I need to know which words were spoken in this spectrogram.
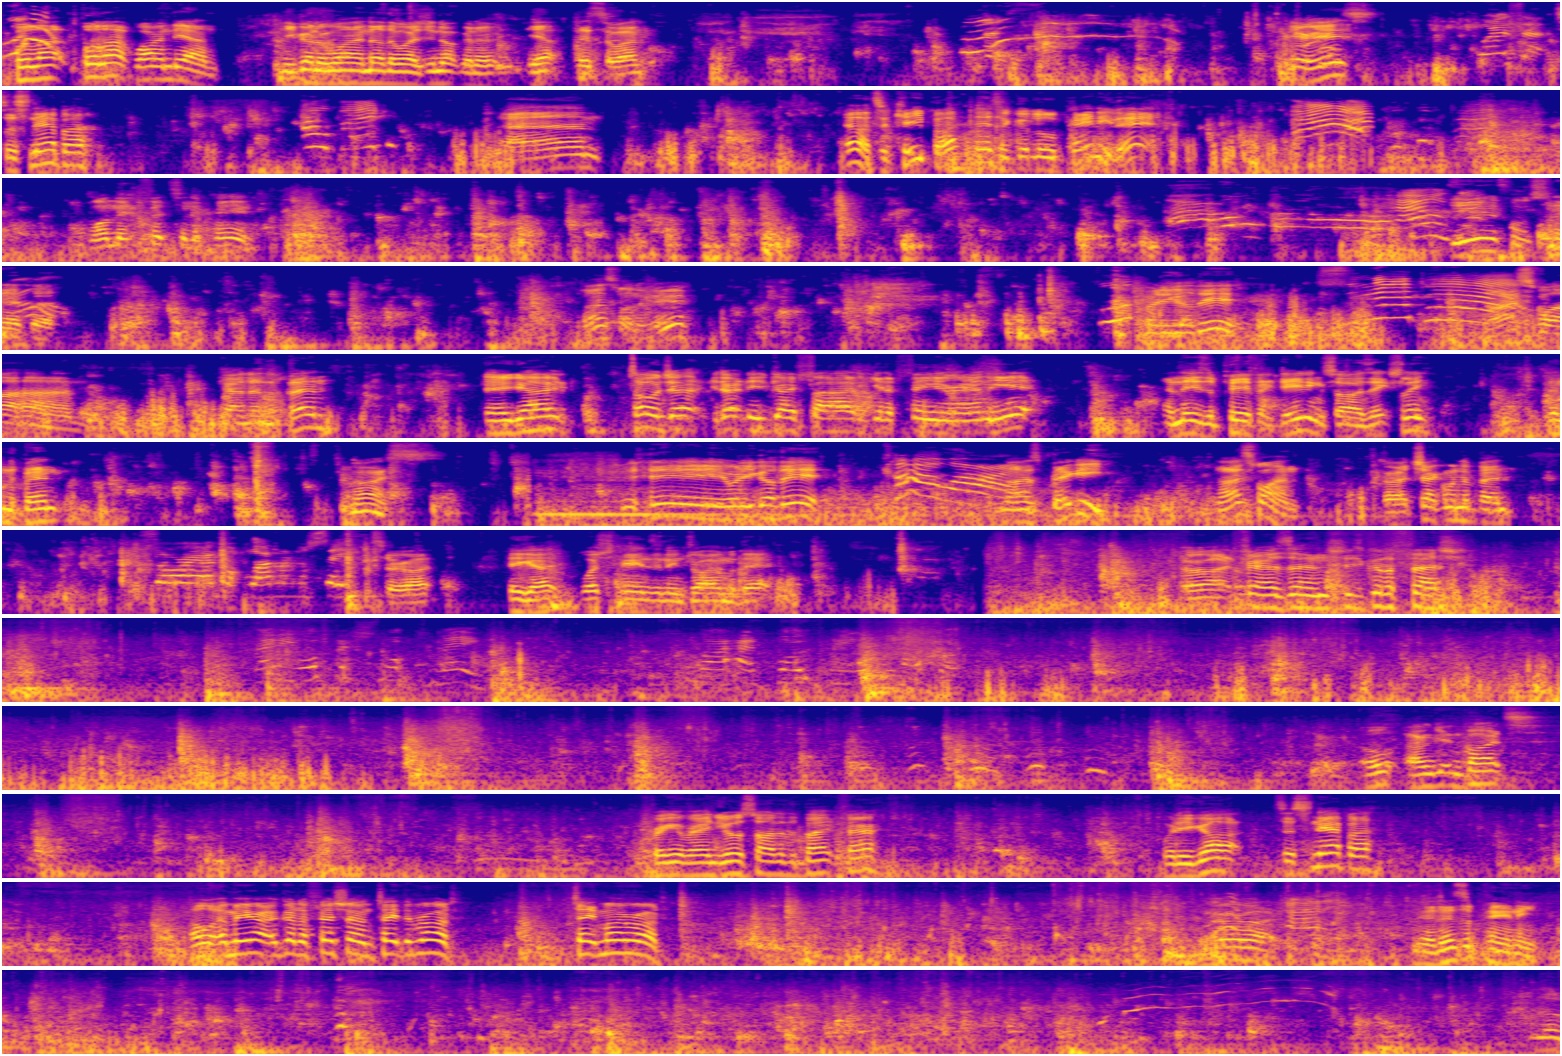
pull up, pull up, wind down. You gotta wind, otherwise you're not gonna. Yep, that's the one. Here it is. What is that? It's a snapper. How big? Um, oh, it's a keeper. There's a good little panty there. Ah! One that fits in a pan. Beautiful snapper. Nice one, Amir. What do you got there? Snapper! Nice one. Going in the bin. There you go. Told you, you don't need to go far to get a feed around here. And these are perfect eating size, actually. In the bin. Nice. Hey, what do you got there? Kahawai! Nice biggie. Nice one. All right, chuck them in the bin. Sorry, I got blood on your seat. It's all right. Here you go. Wash your hands and then dry them with that. All right, Farrah's in. She's got a fish. Maybe your fish swapped me. Because I had both me on the hopper. Oh, I'm getting bites. Bring it around your side of the boat, Farrah. What do you got? It's a snapper. Oh, Amir, I got a fish on. Take the rod. Take my rod. All right. It is a penny.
